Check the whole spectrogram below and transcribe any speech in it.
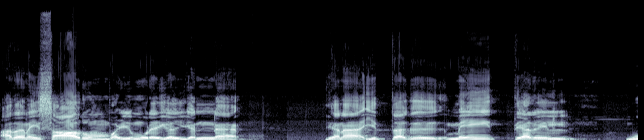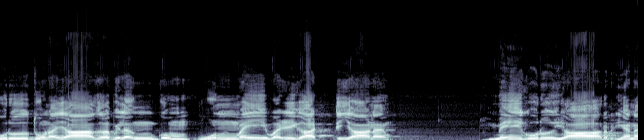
அதனை சாரும் வழிமுறைகள் என்ன? என இத்தகு மெய் தேடலில் உறுதுணையாக விளங்கும் உண்மை வழிகாட்டியான மெய்குரு யார் என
